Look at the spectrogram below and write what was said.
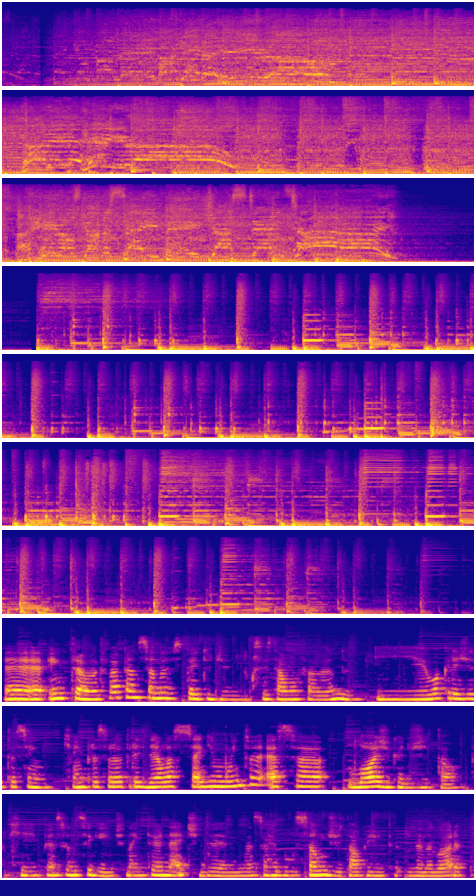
Então, eu tava pensando a respeito de, do que vocês estavam falando, e eu acredito, assim, que a impressora 3D, ela segue muito essa lógica digital. Porque, pensando no seguinte, na internet, nessa revolução digital que a gente tá vivendo agora,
